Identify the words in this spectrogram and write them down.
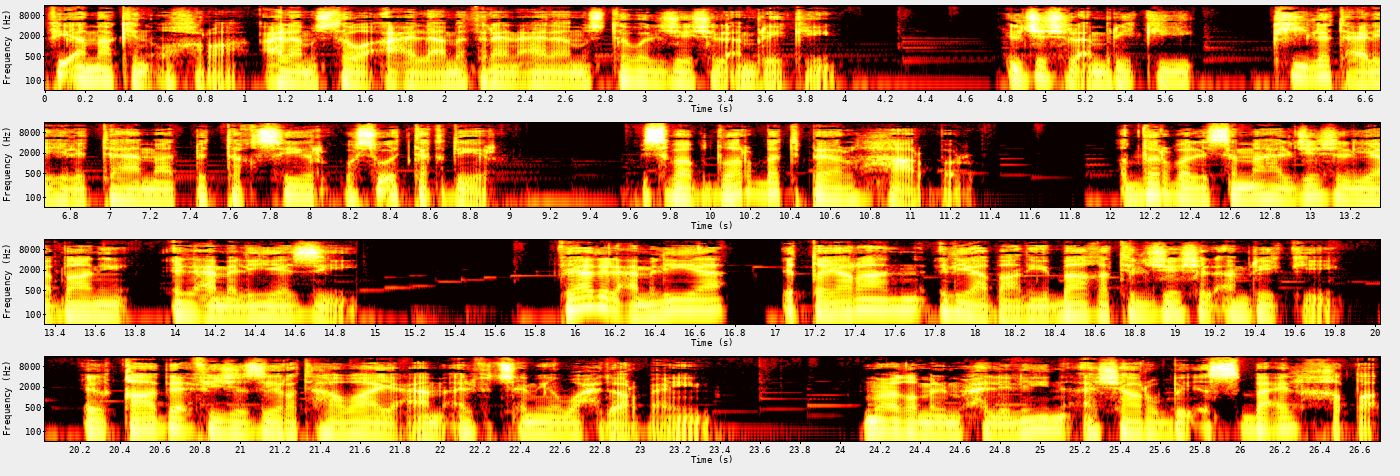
في أماكن أخرى على مستوى أعلى مثلا على مستوى الجيش الأمريكي. الجيش الأمريكي كيلت عليه الاتهامات بالتقصير وسوء التقدير بسبب ضربة بيرل هاربر الضربة اللي سماها الجيش الياباني العملية زي. في هذه العملية الطيران الياباني باغت الجيش الأمريكي القابع في جزيرة هاواي عام 1941 معظم المحللين أشاروا بإصبع الخطأ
